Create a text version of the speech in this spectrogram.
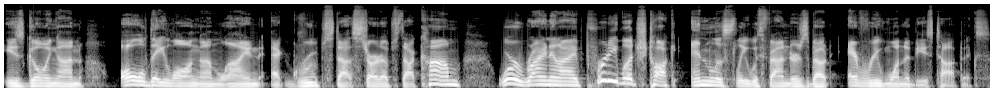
is going on all day long online at groups.startups.com, where Ryan and I pretty much talk endlessly with founders about every one of these topics.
